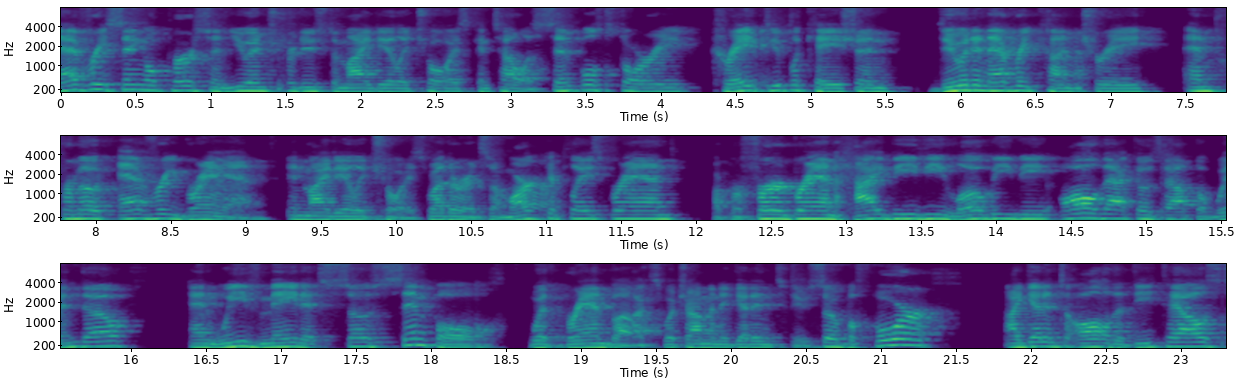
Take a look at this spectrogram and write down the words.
every single person you introduce to My Daily Choice can tell a simple story, create duplication, do it in every country, and promote every brand in My Daily Choice, whether it's a marketplace brand, a preferred brand, high BV, low BV, all that goes out the window. And we've made it so simple with Brand Bucks, which I'm going to get into. So before I get into all the details,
